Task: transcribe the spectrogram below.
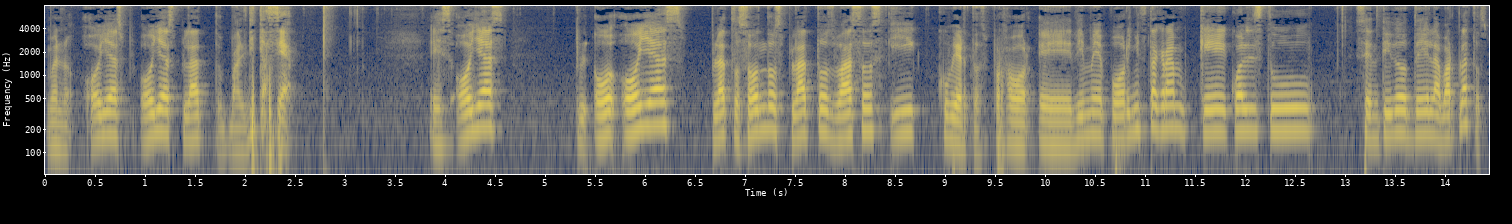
Bueno, ollas, ollas, platos, maldita sea. Es ollas, ollas, platos hondos, platos, vasos y cubiertos. Por favor, eh, dime por Instagram que, cuál es tu sentido de lavar platos.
